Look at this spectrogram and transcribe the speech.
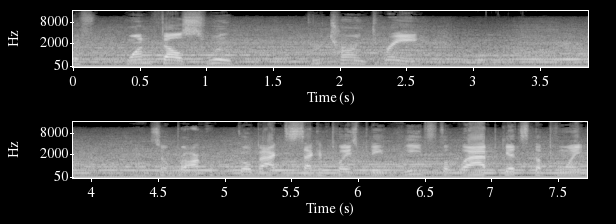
with one fell swoop through turn three. So Brock will go back to second place, but he leads the lap, gets the point.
